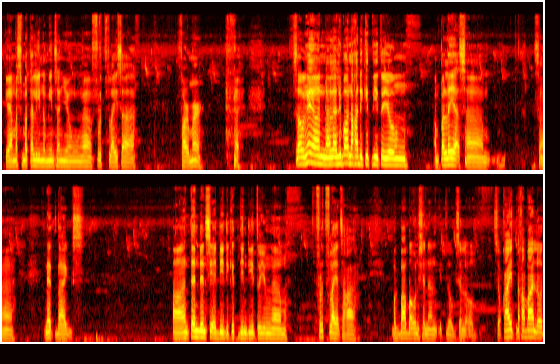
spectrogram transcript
Kaya mas matalino minsan yung uh, fruit fly sa farmer. so ngayon, halimbawa nakadikit dito yung ampalaya sa sa net bags. Uh, ang tendency ay didikit din dito yung um, fruit fly at saka magbabaon siya ng itlog sa loob. So kahit nakabalot,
